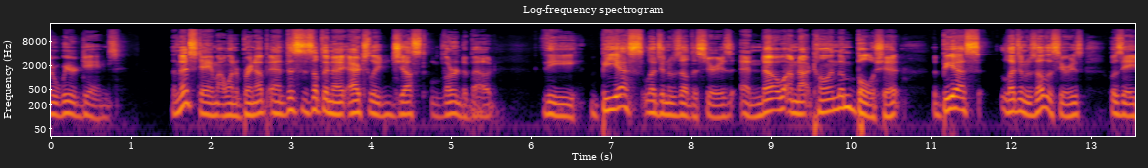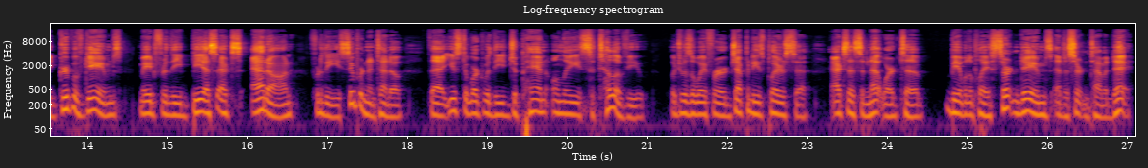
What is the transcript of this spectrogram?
They're weird games. The next game I want to bring up, and this is something I actually just learned about, the BS Legend of Zelda series. And no, I'm not calling them bullshit. The BS Legend of Zelda series was a group of games made for the BSX add-on for the Super Nintendo that used to work with the Japan only Satellaview which was a way for Japanese players to access a network to be able to play certain games at a certain time of day.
